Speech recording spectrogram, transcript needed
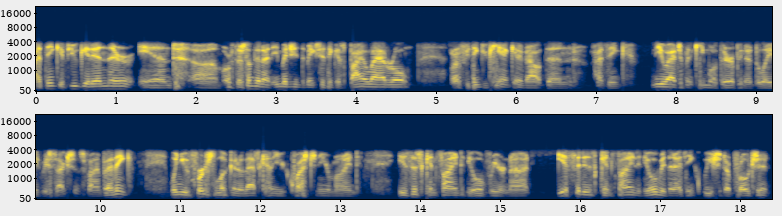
I think if you get in there and, um, or if there's something on imaging that makes you think it's bilateral, or if you think you can't get it out, then I think neoadjuvant chemotherapy and a delayed resection is fine. But I think when you first look at it, that's kind of your question in your mind: Is this confined to the ovary or not? If it is confined to the ovary, then I think we should approach it.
